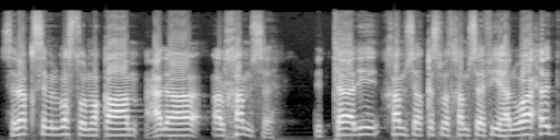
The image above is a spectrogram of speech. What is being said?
سنقسم البسط والمقام على الخمسة. بالتالي خمسة قسمة خمسة فيها الواحد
